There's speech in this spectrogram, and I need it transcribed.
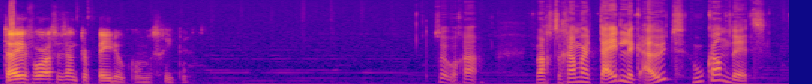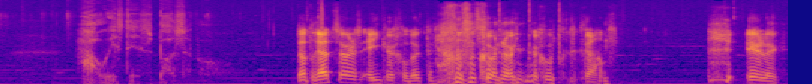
Stel je voor als we zo'n torpedo konden schieten. Zo, we gaan. Wacht, we gaan maar tijdelijk uit. Hoe kan dit? How is this possible? Dat redzone is één keer gelukt en dan is het gewoon nooit meer goed gegaan. Eerlijk.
